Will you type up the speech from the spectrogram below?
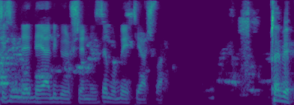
sizin de değerli görüşlerinizde burada ihtiyaç var. Tabii.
